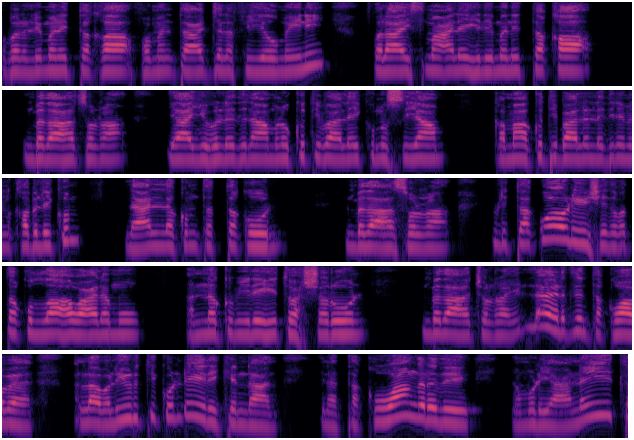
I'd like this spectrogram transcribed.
அப்புறம் லிமனி தக்கா ஃபமன் தாஜல ஃபி யோமைனி வலா இஸ்மா அலை ஹிலிமனி தகா என்பதாக சொல்கிறான் யா யுஹுல்லதின் அமனு குத்திபா அலைக்கும் சியாம் கமா குத்திபா அல்லதின் கபலிக்கும் லல்லக்கும் தத்தகூன் என்பதாக சொல்கிறான் இப்படி தக்குவாவுடைய விஷயத்தை பத்தகுல்லாஹ் வாழமு அன்னக்கும் இலேஹி துஷரூன் என்பதாக சொல்கிறான் எல்லா இடத்துலையும் தக்குவாவை அல்லாஹ் வலியுறுத்தி கொண்டே இருக்கின்றான். ஏன்னா தக்குவாங்கிறது நம்முடைய அனைத்து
